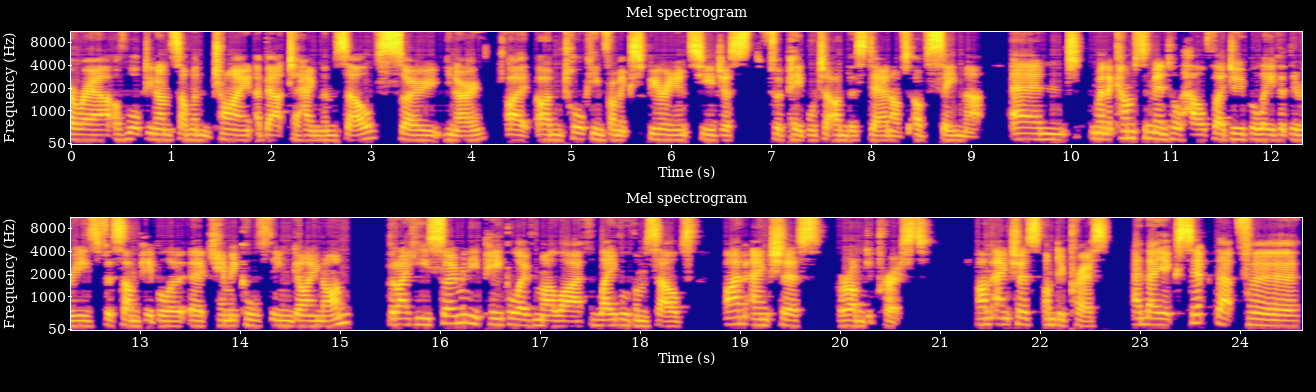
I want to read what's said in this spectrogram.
around, I've walked in on someone trying, about to hang themselves. So, you know, I, I'm talking from experience here just for people to understand. I've, I've seen that. And when it comes to mental health, I do believe that there is for some people a, a chemical thing going on. But I hear so many people over my life label themselves, I'm anxious or I'm depressed. I'm anxious, I'm depressed. And they accept that for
